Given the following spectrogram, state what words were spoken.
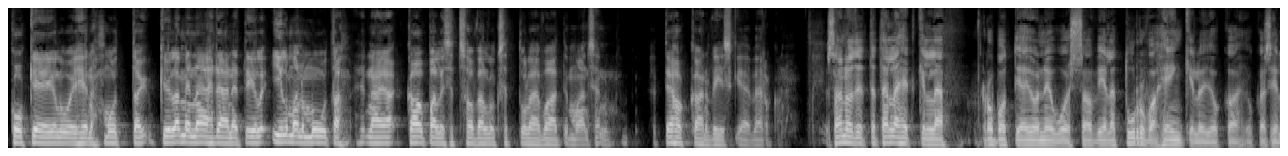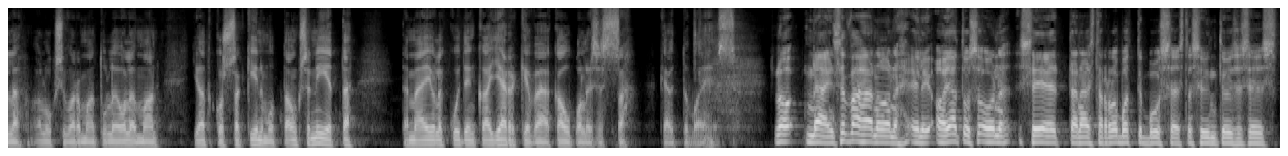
kokeiluihin, mutta kyllä me nähdään, että ilman muuta nämä kaupalliset sovellukset tulee vaatimaan sen tehokkaan 5G-verkon. Sanoit, että tällä hetkellä robottiajoneuvoissa on vielä turvahenkilö, joka, joka siellä aluksi varmaan tulee olemaan jatkossakin, mutta onko se niin, että tämä ei ole kuitenkaan järkevää kaupallisessa käyttövaiheessa? No näin se vähän on. Eli ajatus on se, että näistä robottibusseista syntyisi siis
